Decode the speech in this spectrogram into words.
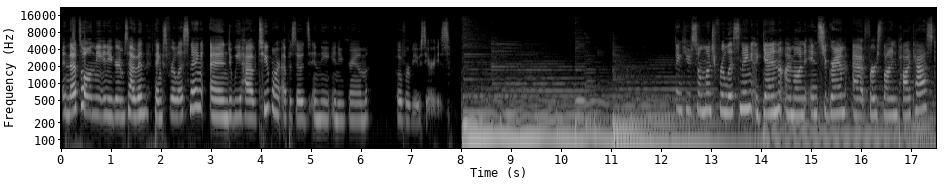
And that's all in the Enneagram 7. Thanks for listening, and we have two more episodes in the Enneagram overview series. Thank you so much for listening. Again, I'm on Instagram at First Line Podcast.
